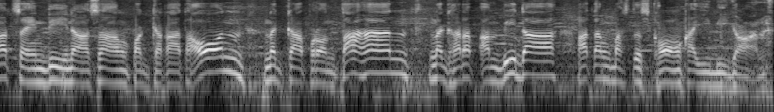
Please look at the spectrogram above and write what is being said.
At sa hindi inaasahang pagkakataon, nagkaprontahan, nagharap ang bida at ang bastos kong kaibigan.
